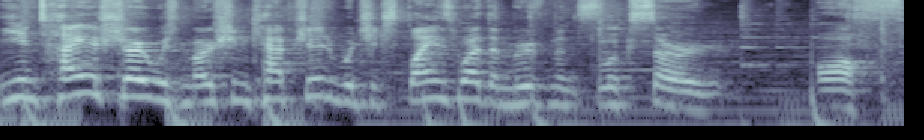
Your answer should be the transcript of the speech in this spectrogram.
The entire show was motion captured, which explains why the movements look so off.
